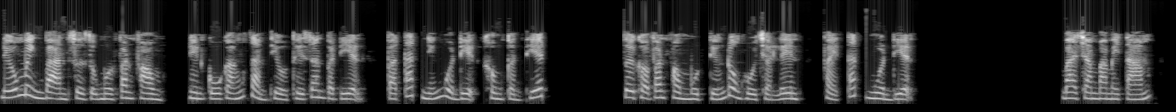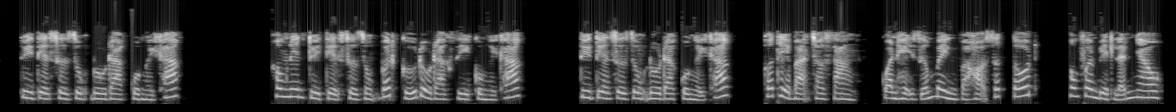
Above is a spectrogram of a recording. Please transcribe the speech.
Nếu mình bạn sử dụng một văn phòng, nên cố gắng giảm thiểu thời gian bật điện và tắt những nguồn điện không cần thiết. Rời khỏi văn phòng một tiếng đồng hồ trở lên, phải tắt nguồn điện. 338. Tùy tiện sử dụng đồ đạc của người khác. Không nên tùy tiện sử dụng bất cứ đồ đạc gì của người khác. Tùy tiện sử dụng đồ đạc của người khác, có thể bạn cho rằng quan hệ giữa mình và họ rất tốt, không phân biệt lẫn nhau,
